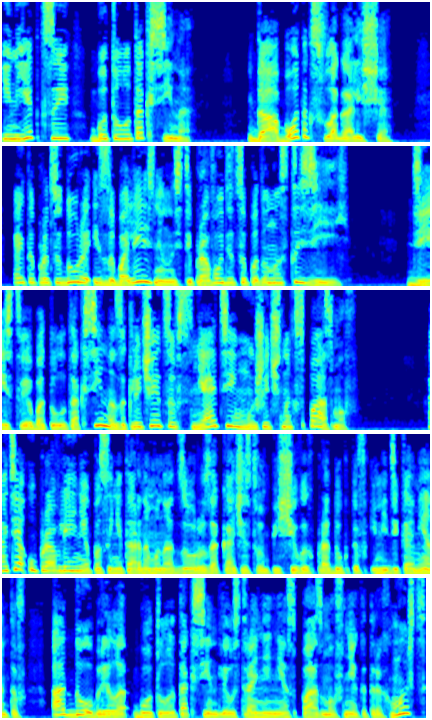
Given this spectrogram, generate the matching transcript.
инъекции ботулотоксина. Да, ботокс влагалища. Эта процедура из-за болезненности проводится под анестезией. Действие ботулотоксина заключается в снятии мышечных спазмов. Хотя Управление по санитарному надзору за качеством пищевых продуктов и медикаментов одобрило ботулотоксин для устранения спазмов некоторых мышц,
